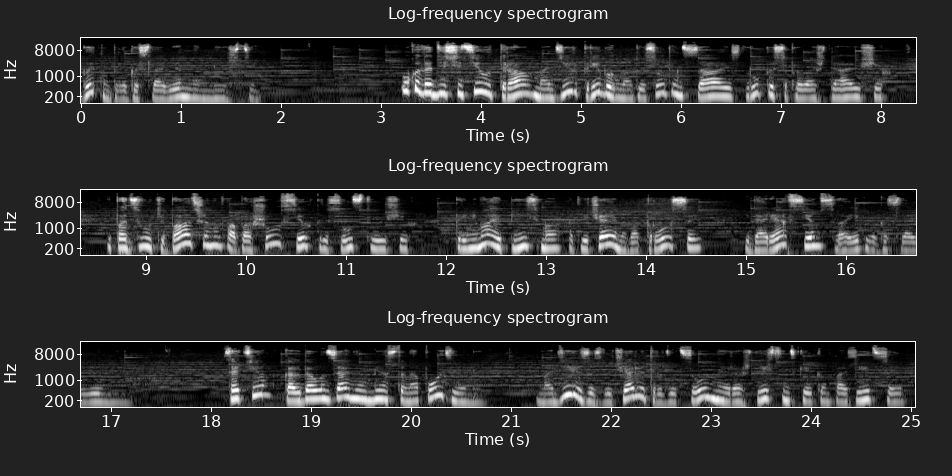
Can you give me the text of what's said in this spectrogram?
в этом благословенном месте. Около десяти утра Мандир прибыл в Мадусудан Сай с группой сопровождающих и под звуки баджанов обошел всех присутствующих, принимая письма, отвечая на вопросы и даря всем свои благословения. Затем, когда он занял место на подиуме, в Мадире зазвучали традиционные рождественские композиции –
